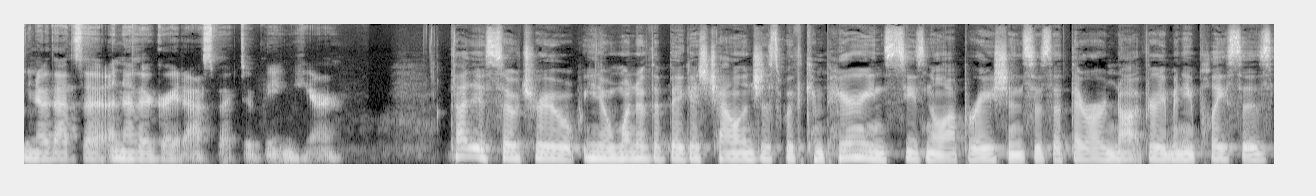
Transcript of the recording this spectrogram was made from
you know, that's a, another great aspect of being here. That is so true. You know, one of the biggest challenges with comparing seasonal operations is that there are not very many places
